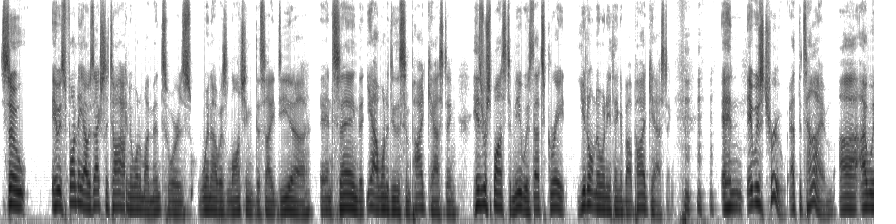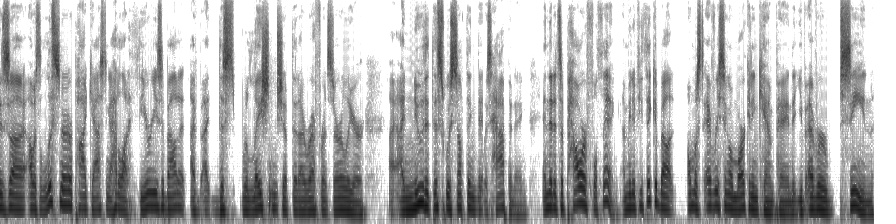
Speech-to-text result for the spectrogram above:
So it was funny. I was actually talking to one of my mentors when I was launching this idea and saying that, yeah, I want to do this in podcasting. His response to me was, that's great. You don't know anything about podcasting. and it was true at the time. Uh, I was, uh, I was a listener of podcasting. I had a lot of theories about it. I, I, this relationship that I referenced earlier, I, I knew that this was something that was happening and that it's a powerful thing. I mean, if you think about almost every single marketing campaign that you've ever seen,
